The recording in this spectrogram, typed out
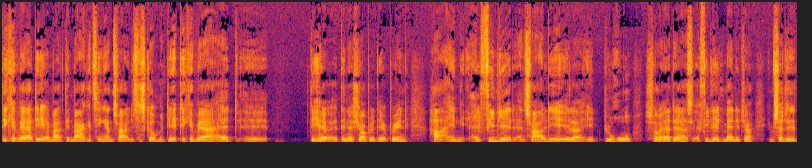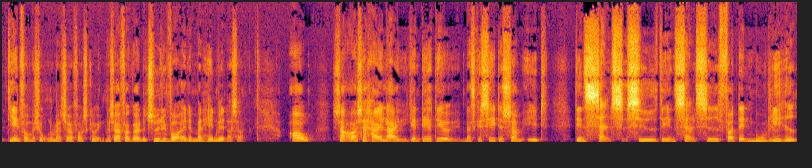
Det kan være, det er den marketingansvarlige, så skriver man det. Det kan være, at øh, det her, den her shop eller det her brand har en affiliate ansvarlig eller et bureau, som er deres affiliate manager, jamen så er det de informationer, man sørger for at skrive ind. Man sørger for at gøre det tydeligt, hvor er det, man henvender sig. Og så også highlight, igen det her, det er jo, man skal se det som et, det er en salgsside, det er en salgsside for den mulighed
